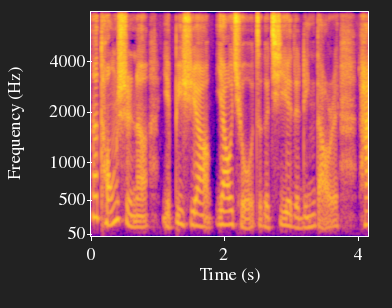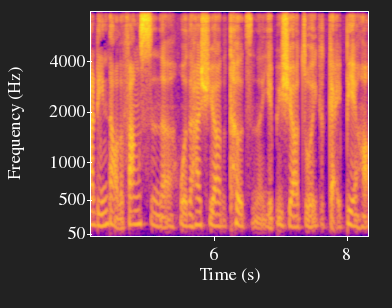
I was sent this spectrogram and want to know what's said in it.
那同时呢，也必须要要求这个企业的领导人，他领导的方式呢，或者他需要的特质呢，也必须要做一个改变哈。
